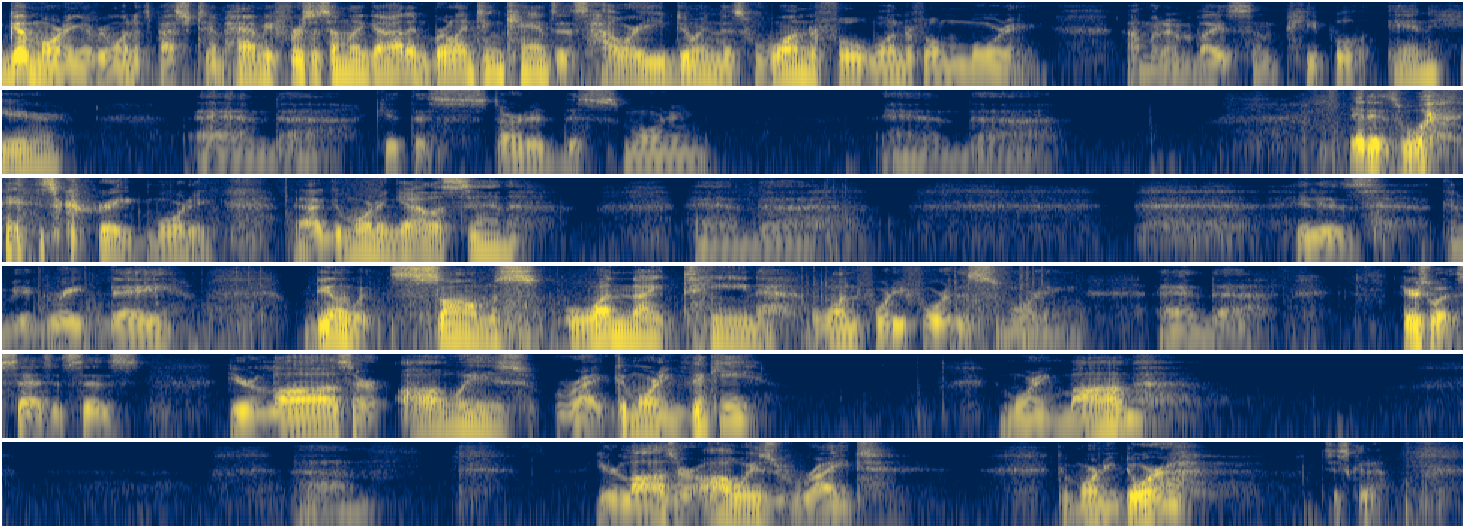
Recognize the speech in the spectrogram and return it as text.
Good morning, everyone. It's Pastor Tim Hammye, First Assembly of God in Burlington, Kansas. How are you doing this wonderful, wonderful morning? I'm going to invite some people in here and uh, get this started this morning. And uh, it is it's great morning. Uh, good morning, Allison. And uh, it is going to be a great day. dealing with Psalms 119, 144 this morning. And uh, here's what it says it says, Your laws are always right. Good morning, Vicki. Good morning, Mom. Um, your laws are always right. Good morning, Dora. Just gonna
